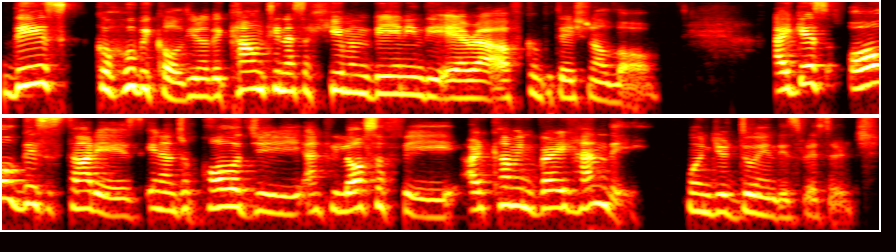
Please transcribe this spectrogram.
This COHUBICOL, you know, the counting as a human being in the era of computational law. I guess all these studies in anthropology and philosophy are coming very handy when you're doing this research.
